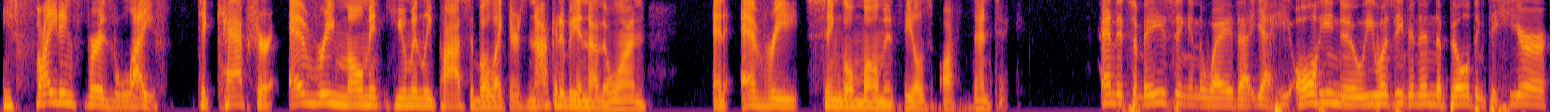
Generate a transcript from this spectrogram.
he's fighting for his life to capture every moment humanly possible, like there's not going to be another one. And every single moment feels authentic. And it's amazing in the way that, yeah, he all he knew, he wasn't even in the building to hear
